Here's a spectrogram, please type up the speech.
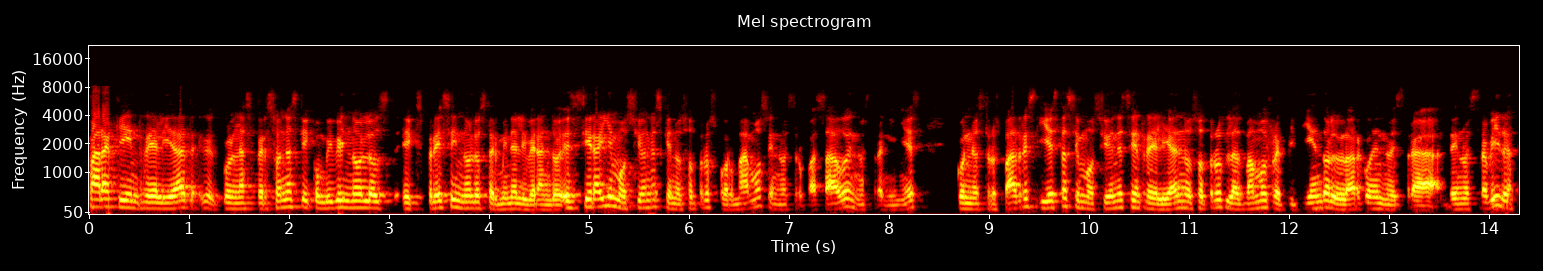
para que en realidad eh, con las personas que conviven no los exprese y no los termine liberando. Es decir, hay emociones que nosotros formamos en nuestro pasado, en nuestra niñez, con nuestros padres, y estas emociones en realidad nosotros las vamos repitiendo a lo largo de nuestra, de nuestra vida.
